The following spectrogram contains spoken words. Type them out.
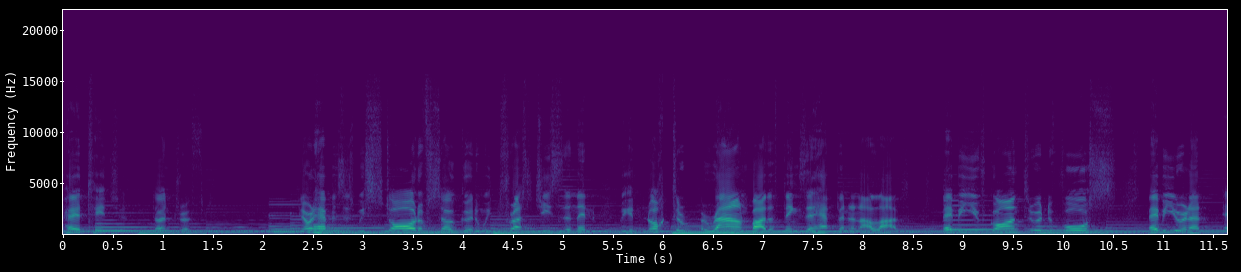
pay attention, don't drift. You know what happens is we start off so good and we trust Jesus and then we get knocked around by the things that happen in our lives. Maybe you've gone through a divorce. Maybe you're in a,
